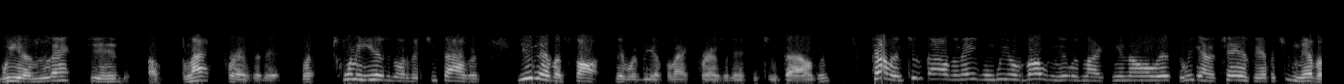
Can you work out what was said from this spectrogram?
we elected a black president, but 20 years ago, in 2000, you never thought there would be a black president in 2000. Hell, in 2008, when we were voting, it was like, you know, we got a chance here, but you never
